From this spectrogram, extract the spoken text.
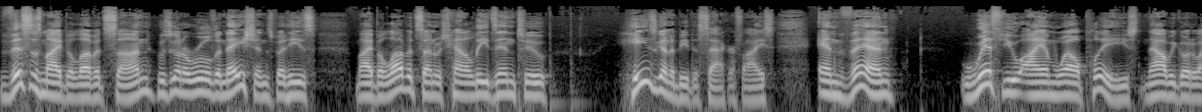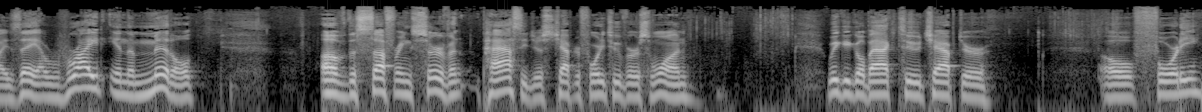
This is my beloved son who's going to rule the nations, but he's my beloved son, which kind of leads into he's going to be the sacrifice. And then with you I am well pleased. Now we go to Isaiah, right in the middle of the suffering servant passages, chapter 42, verse 1. We could go back to chapter oh, 40.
